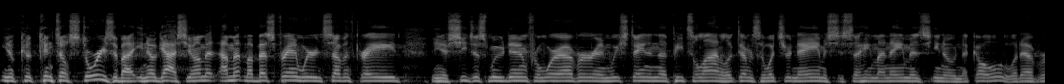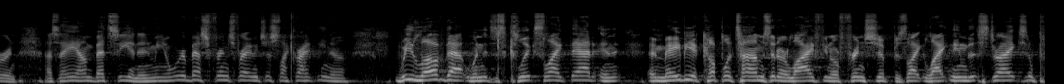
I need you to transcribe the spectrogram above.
you know, can tell stories about, you know, gosh, you know, I met, I met my best friend. We were in seventh grade. You know, she just moved in from wherever, and we staying in the pizza line. I looked her and said, "What's your name?" And she said, "Hey, my name is, you know, Nicole or whatever." And I said, "Hey, I'm Betsy." And then, you know, we're best friends forever. Just like right, you know, we love that when it just clicks like that. And and maybe a couple of times in our life, you know, friendship is like lightning that strikes. You know,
